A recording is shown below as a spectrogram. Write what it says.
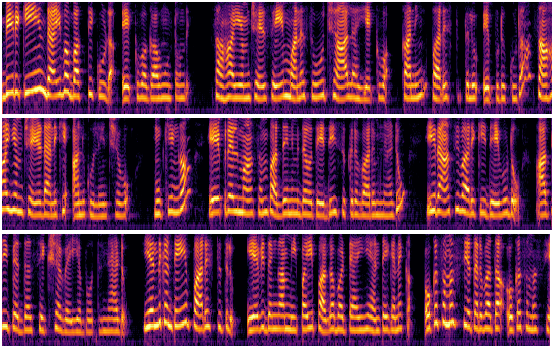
వీరికి దైవ భక్తి కూడా ఎక్కువగా ఉంటుంది. సహాయం చేసే మనసు చాలా ఎక్కువ కానీ పరిస్థితులు ఎప్పుడు కూడా సహాయం చేయడానికి అనుకూలించవు. ముఖ్యంగా ఏప్రిల్ మాసం పద్దెనిమిదవ తేదీ శుక్రవారం నాడు ఈ రాశి వారికి దేవుడు అతిపెద్ద శిక్ష వేయబోతున్నాడు. ఎందుకంటే పరిస్థితులు ఏ విధంగా మీపై పగబట్టాయి అంటే గనక ఒక సమస్య తర్వాత ఒక సమస్య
